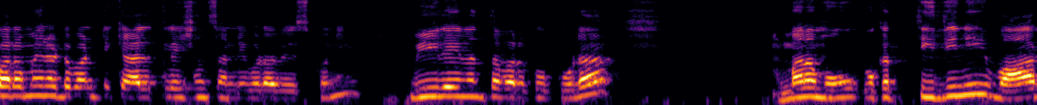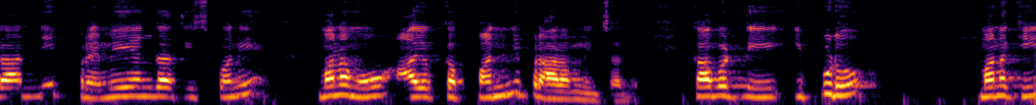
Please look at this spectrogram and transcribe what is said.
పరమైనటువంటి క్యాలిక్యులేషన్స్ అన్ని కూడా వేసుకొని వీలైనంత వరకు కూడా మనము ఒక తిథిని వారాన్ని ప్రమేయంగా తీసుకొని మనము ఆ యొక్క పనిని ప్రారంభించాలి. కాబట్టి ఇప్పుడు మనకి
